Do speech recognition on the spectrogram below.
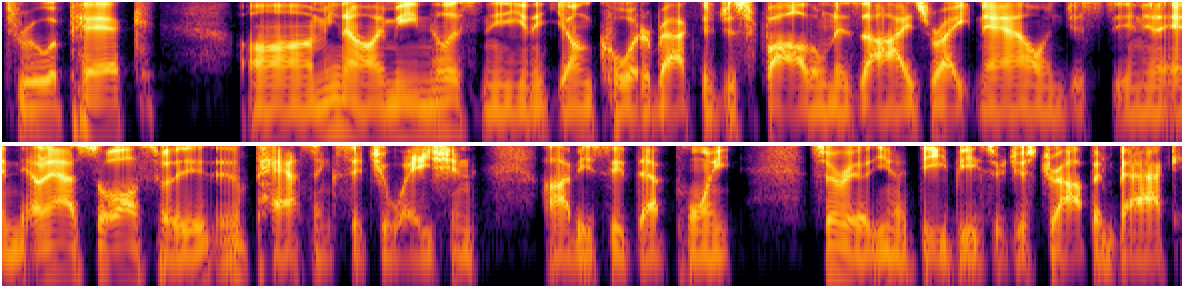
threw a pick. Um, you know, I mean, listen, you know, young quarterback, they're just following his eyes right now, and just and and, and also also a passing situation, obviously at that point. So you know, DBs are just dropping back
